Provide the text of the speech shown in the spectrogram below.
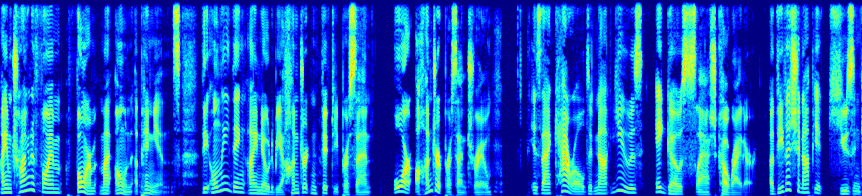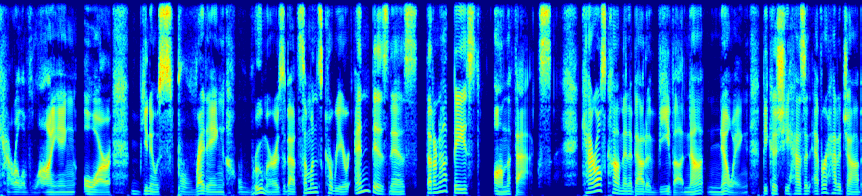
I am trying to form, form my own opinions. The only thing I know to be 150% or 100% true is that Carole did not use a ghost slash co writer. Aviva should not be accusing Carole of lying or, you know, spreading rumors about someone's career and business that are not based on the facts. Carole's comment about Aviva not knowing because she hasn't ever had a job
